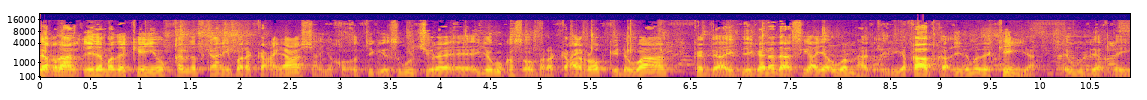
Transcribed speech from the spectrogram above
Deeqdan ciidamada kenya u qayb dadkani barakacayaasha iyo qaxootiga isugu jira ee iyagu ka soo barakacay roobkii dhowaan ka da'ay deegaanadaasi ayaa uga mahad celiyay qaabka ciidamada kenya ee ugu deeqday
